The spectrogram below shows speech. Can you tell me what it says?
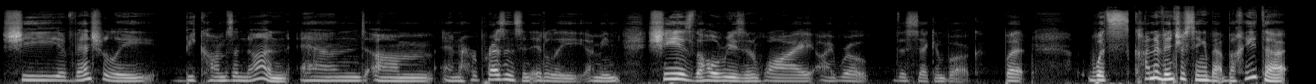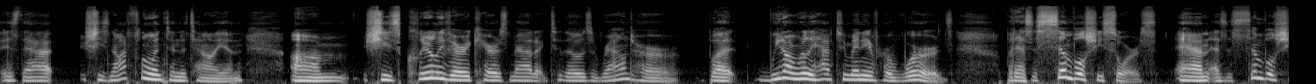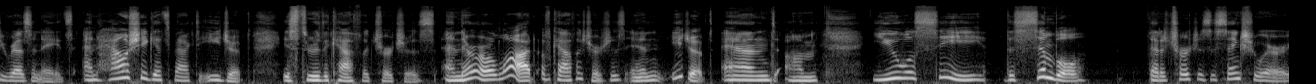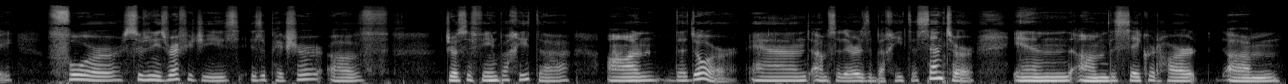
she eventually becomes a nun and um, and her presence in Italy I mean she is the whole reason why I wrote the second book. But what's kind of interesting about Bakhita is that she's not fluent in Italian. Um, she's clearly very charismatic to those around her, but we don't really have too many of her words. But as a symbol, she soars, and as a symbol, she resonates. And how she gets back to Egypt is through the Catholic churches. And there are a lot of Catholic churches in Egypt. And um, you will see the symbol that a church is a sanctuary for Sudanese refugees is a picture of Josephine Bakhita on the door. And um, so there is a Bakhita Center in um, the Sacred Heart um,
